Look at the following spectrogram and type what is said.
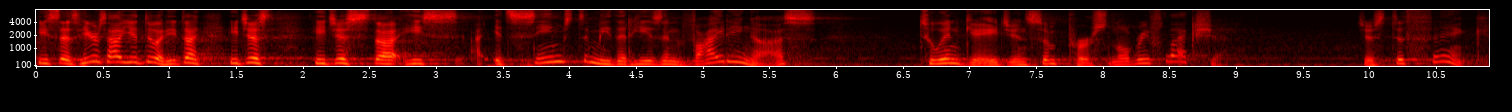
he says, here's how you do it. He, he just, he just, uh, he's, it seems to me that he's inviting us to engage in some personal reflection, just to think.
